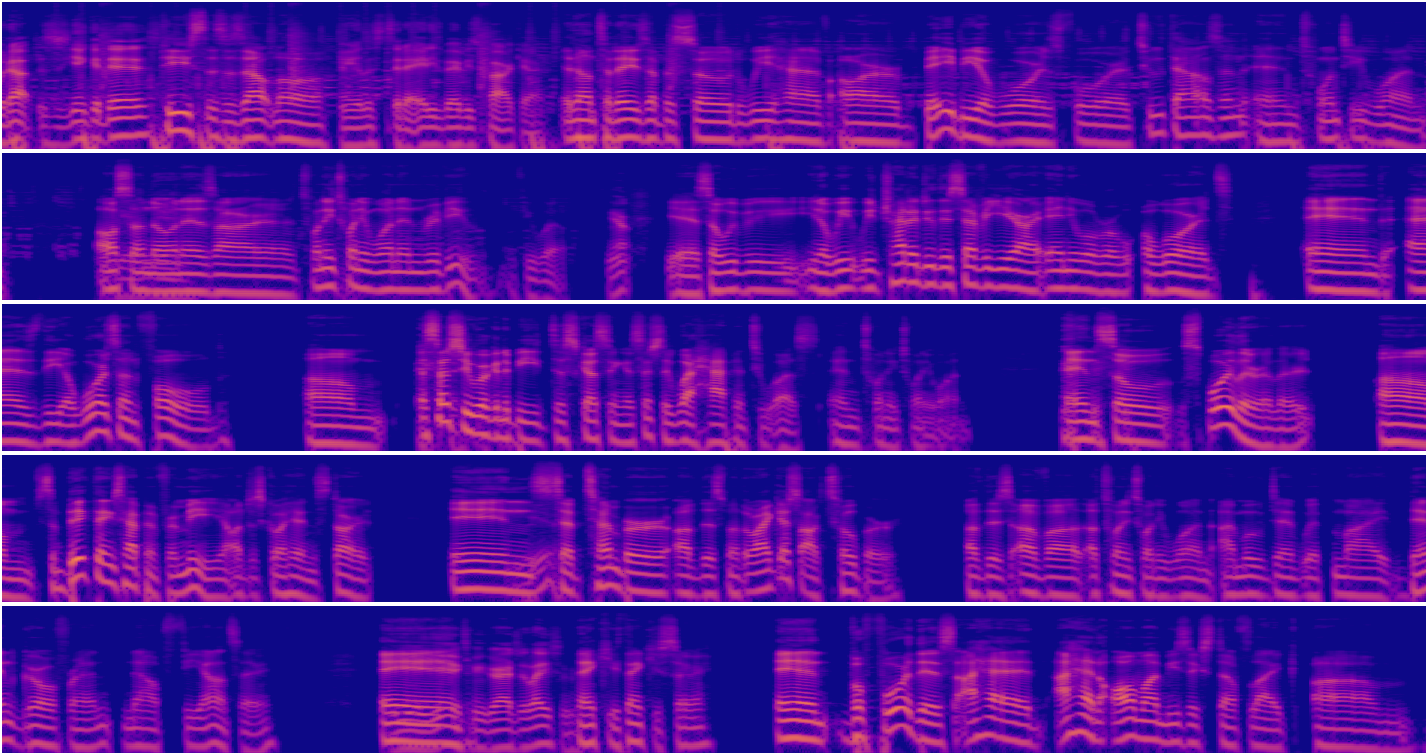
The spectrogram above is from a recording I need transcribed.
What up? This is Yinka Diz. Peace, this is Outlaw. And you listen to the 80s Babies podcast. And on today's episode, we have our Baby Awards for 2021, also Yeah, known yeah. as our 2021 in review, if you will. Yep. Yeah, so we be, you know, we, we try to do this every year, our annual re- awards. And as the awards unfold, um, essentially we're going to be discussing essentially what happened to us in 2021. And so, spoiler alert, um, some big things happened for me. I'll just go ahead and start. In Yeah. September of this month, or I guess October of this of uh of 2021, I moved in with my then girlfriend, now fiance. Yeah, yeah, And congratulations. Thank you, thank you, sir. And before this, I had I had all my music stuff like um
